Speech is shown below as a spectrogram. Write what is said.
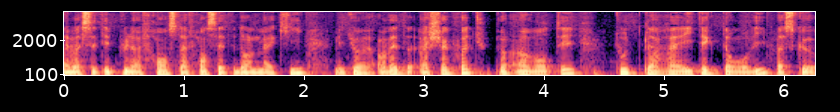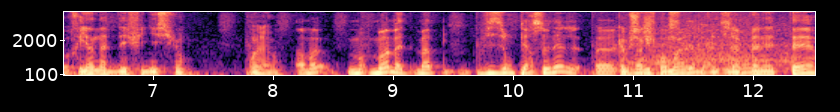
Eh ben, c'était plus la France, la France était dans le maquis. Mais tu vois, en fait, à chaque fois, tu peux inventer toute la réalité que tu as envie parce que rien n'a de définition. Voilà. Alors moi, moi, ma, ma vision personnelle. euh, Comme je dis, pour moi, la planète Terre,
